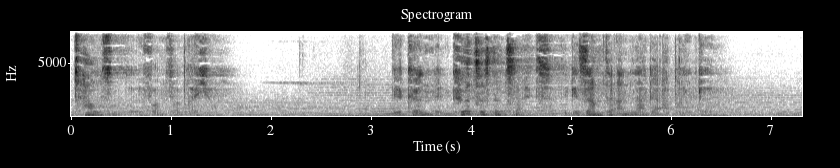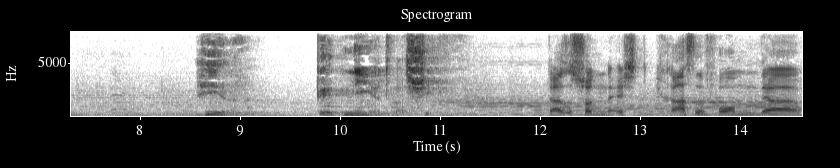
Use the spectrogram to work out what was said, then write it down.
Tausende von Verbrechern. Wir können in kürzester Zeit die gesamte Anlage abriegeln. Hier geht nie etwas schief. Das ist schon eine echt krasse Form der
